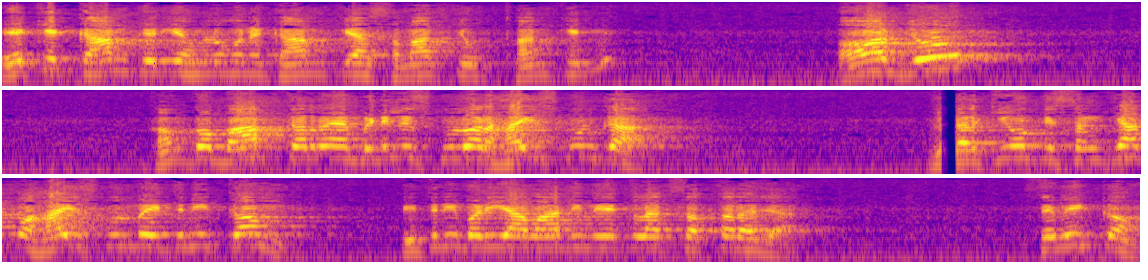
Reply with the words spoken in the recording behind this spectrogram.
एक एक काम के लिए हम लोगों ने काम किया समाज के उत्थान के लिए। और जो हम तो बात कर रहे हैं मिडिल स्कूल और हाई स्कूल का, लड़कियों की संख्या तो हाई स्कूल में इतनी कम, इतनी बड़ी आबादी में एक लाख सत्तर हज़ार, से भी कम।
